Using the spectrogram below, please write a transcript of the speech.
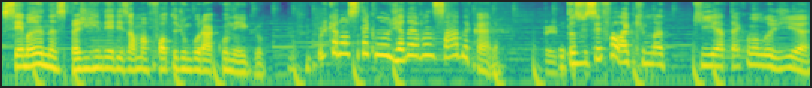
semanas pra gente renderizar uma foto de um buraco negro? Porque a nossa tecnologia não é avançada, cara. Então, se você falar que, uma, que a tecnologia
